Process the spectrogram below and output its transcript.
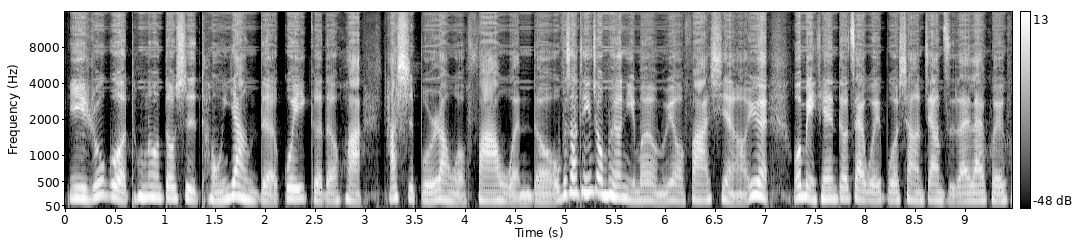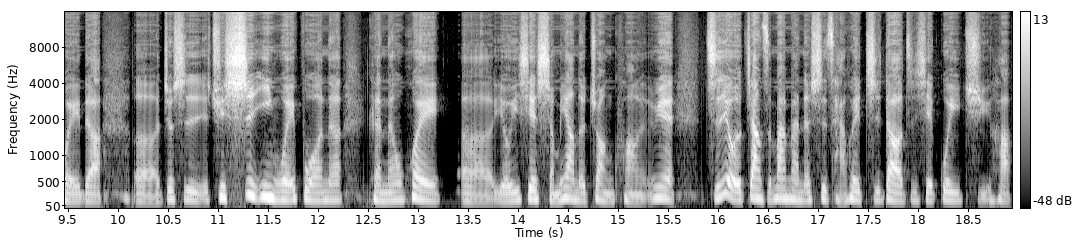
你如果通通都是同样的规格的话，他是不让我发文的。我不知道听众朋友你们有没有发现啊？因为我每天都在微博上这样子来来回回的，呃，就是去适应微博呢，可能会。呃有一些什么样的状况，因为只有这样子慢慢的试才会知道这些规矩哈。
